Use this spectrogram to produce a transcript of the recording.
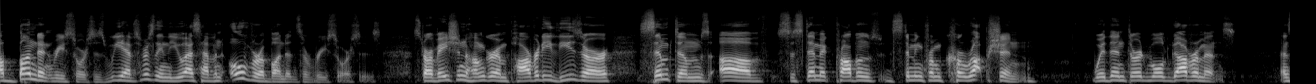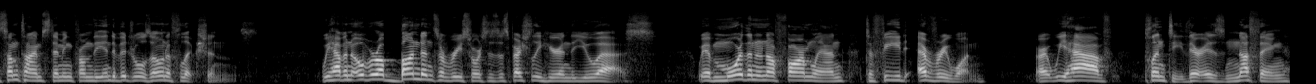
abundant resources. We have, especially in the US, have an overabundance of resources. Starvation, hunger, and poverty, these are symptoms of systemic problems stemming from corruption within third world governments, and sometimes stemming from the individual's own afflictions. We have an overabundance of resources, especially here in the US. We have more than enough farmland to feed everyone. All right, we have plenty. There is nothing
